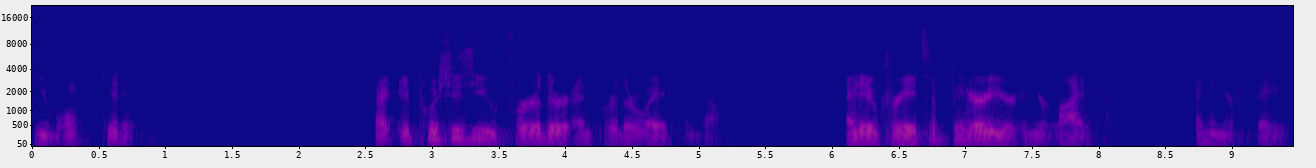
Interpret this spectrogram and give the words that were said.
you won't get it. Right? It pushes you further and further away from God. And it creates a barrier in your life and in your faith.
